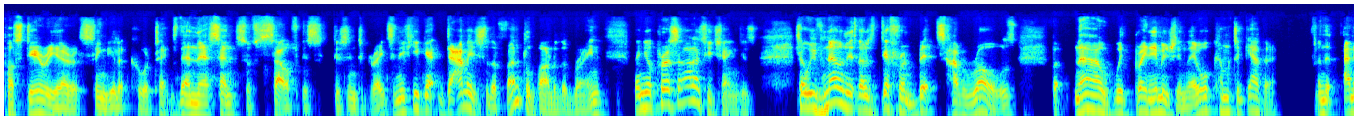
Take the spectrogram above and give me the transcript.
posterior cingulate cortex, then their sense of self dis- disintegrates. And if you get damage to the frontal part of the brain, then your personality changes. So we've known that those different bits have roles, but now with brain imaging, they all come together. And, the, and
